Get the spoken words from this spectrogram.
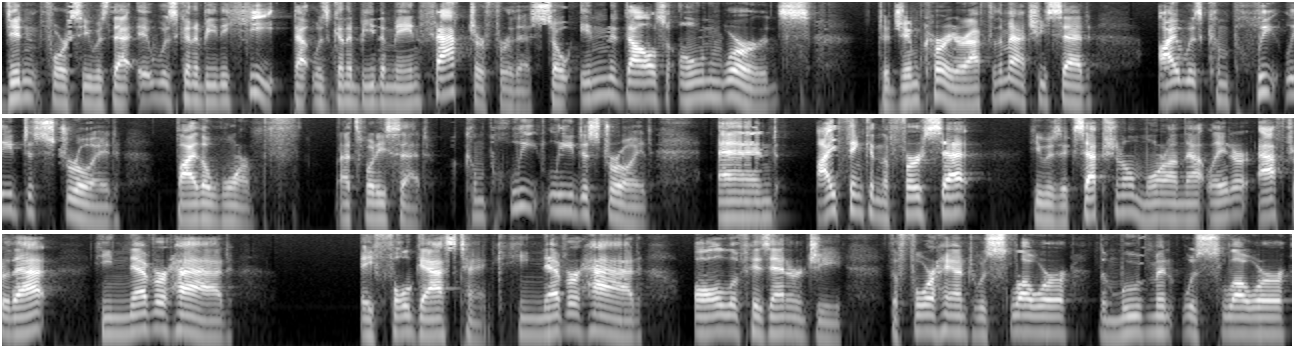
didn't foresee was that it was going to be the heat that was going to be the main factor for this. So, in Nadal's own words to Jim Courier after the match, he said, I was completely destroyed by the warmth. That's what he said. Completely destroyed. And I think in the first set, he was exceptional. More on that later. After that, he never had a full gas tank. He never had all of his energy. The forehand was slower, the movement was slower.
